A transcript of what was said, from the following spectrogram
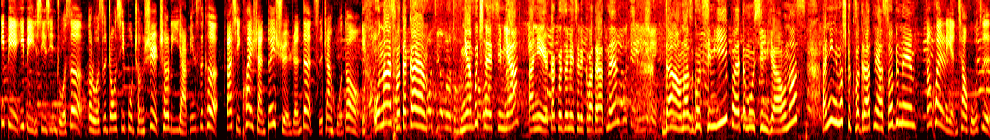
一笔一笔细心着色，俄罗斯中西部城市车里亚宾斯克发起快闪堆雪人的慈善活动。У нас вот такая необычная семья. Они, как вы заметили, квадратные. Да, у нас год семьи, поэтому семья у нас. Они немножко квадратные, особенные. 方块脸、翘胡子、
